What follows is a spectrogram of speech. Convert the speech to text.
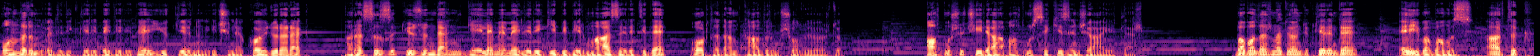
onların ödedikleri bedeli de yüklerinin içine koydurarak, parasızlık yüzünden gelememeleri gibi bir mazereti de ortadan kaldırmış oluyordu. 63 ila 68. ayetler Babalarına döndüklerinde, Ey babamız, artık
